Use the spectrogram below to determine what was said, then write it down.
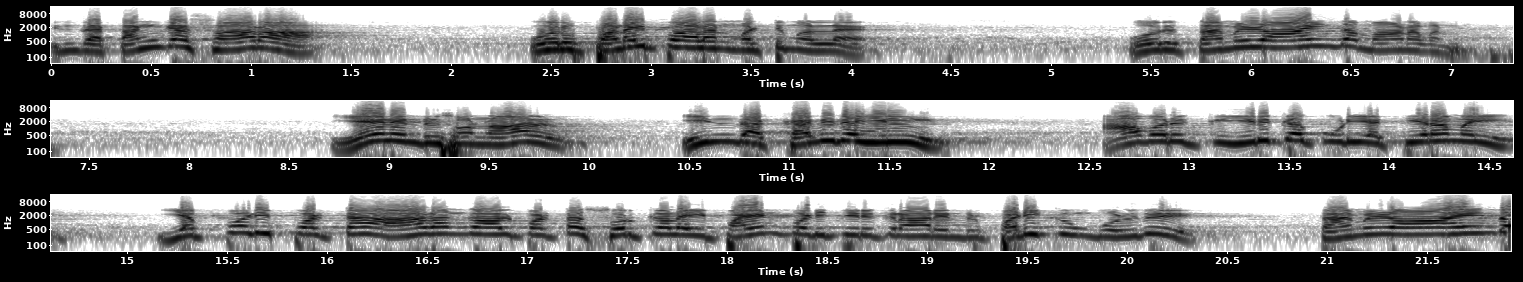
இந்த தங்க சாரா ஒரு படைப்பாளன் மட்டுமல்ல ஒரு தமிழாய்ந்த மாணவன். ஏன் என்று சொன்னால் இந்த கவிதையில் அவருக்கு இருக்கக்கூடிய திறமை எப்படிப்பட்ட ஆழங்கால்பட்ட சொற்களை பயன்படுத்தி இருக்கிறார் என்று படிக்கும் பொழுது தமிழாய்ந்த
